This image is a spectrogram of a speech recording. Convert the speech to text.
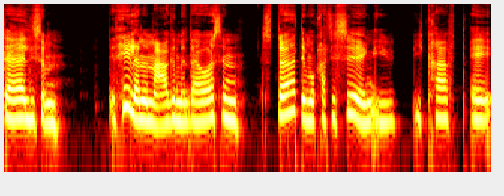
der er ligesom et helt andet marked, men der er også en større demokratisering i, i kraft af,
